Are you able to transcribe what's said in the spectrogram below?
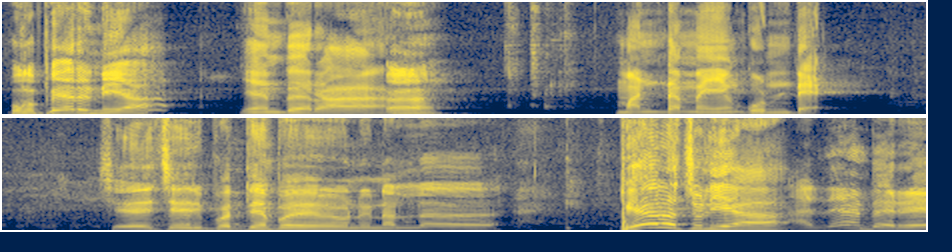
உங்க பேர் என்னையா? என் பேரா? மண்டமயம் கொண்டேன் சரி சரி இப்போத்தே இப்போ உனக்கு நல்ல பேரை சொல்லியா? அதான் பேரு.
